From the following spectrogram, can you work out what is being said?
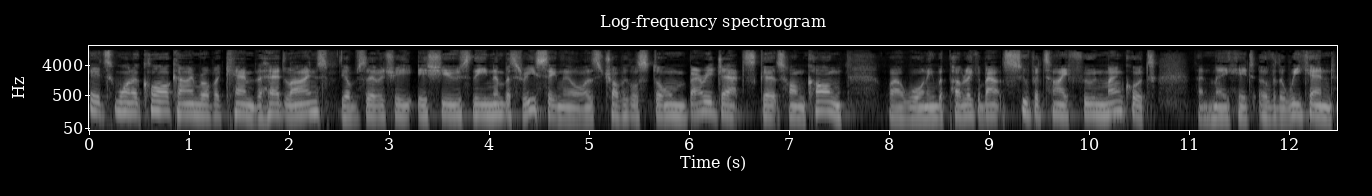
It's one o'clock. I'm Robert Kemp. The headlines. The observatory issues the number three signal as tropical storm Barijat skirts Hong Kong, while warning the public about super typhoon Mangkhut that may hit over the weekend.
